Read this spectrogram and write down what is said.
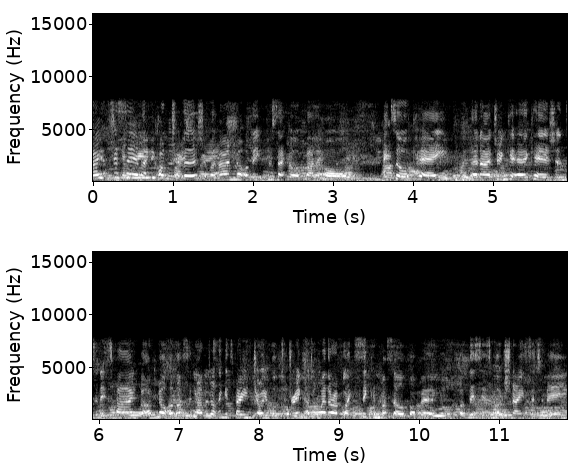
I have to say, really like controversial, but. I'm not a big prosecco fan at all. It's okay, and I drink it at occasions, and it's fine. But I'm not a massive fan. I don't think it's very enjoyable to drink. I don't know whether I've like sickened myself of it, but this is much nicer to me.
